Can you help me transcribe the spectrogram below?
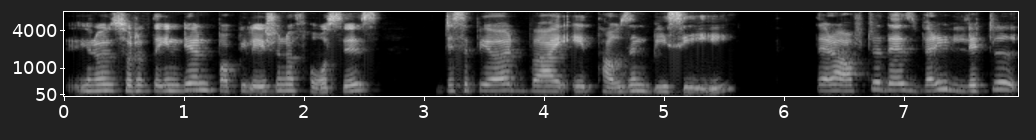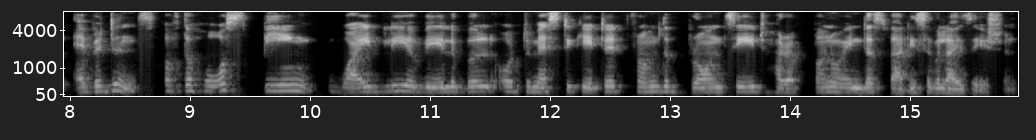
you know, sort of the Indian population of horses disappeared by 8000 BCE. Thereafter, there's very little evidence of the horse being widely available or domesticated from the Bronze Age Harappan or Indus Valley civilization.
